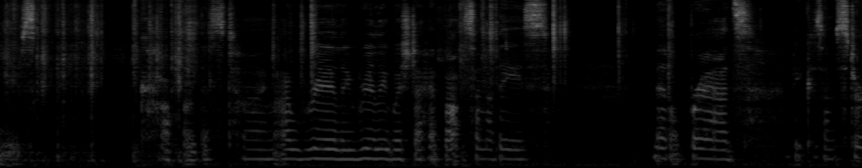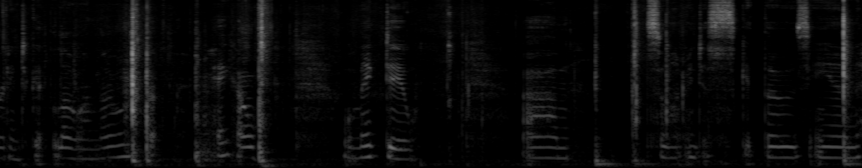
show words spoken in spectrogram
Use copper this time. I really, really wished I had bought some of these metal brads because I'm starting to get low on those, but hey ho, we'll make do. Um, so let me just get those in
